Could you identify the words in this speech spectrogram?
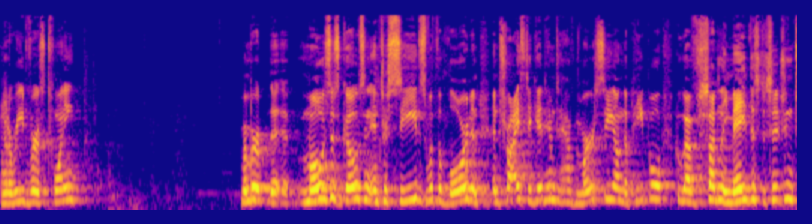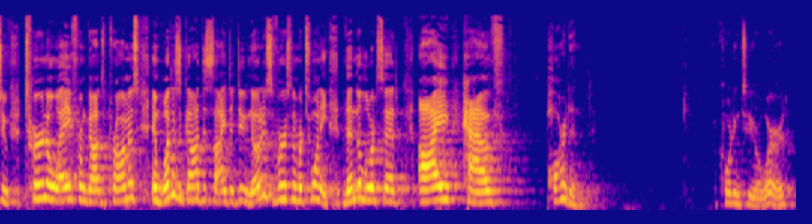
going to read verse 20. Remember, uh, uh, Moses goes and intercedes with the Lord and, and tries to get him to have mercy on the people who have suddenly made this decision to turn away from God's promise. And what does God decide to do? Notice verse number 20. Then the Lord said, I have pardoned according to your word.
